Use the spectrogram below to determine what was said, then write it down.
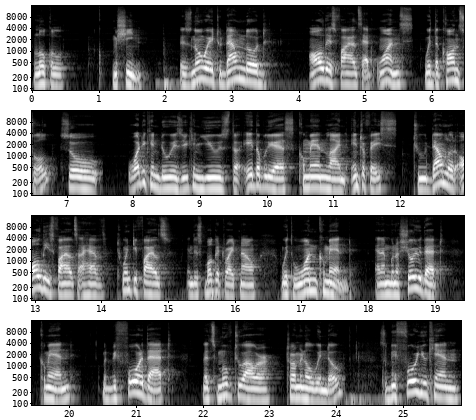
local machine. There's no way to download all these files at once with the console. So what you can do is you can use the AWS command line interface to download all these files. I have 20 files in this bucket right now with one command. And I'm going to show you that command but before that, let's move to our terminal window. So before you can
